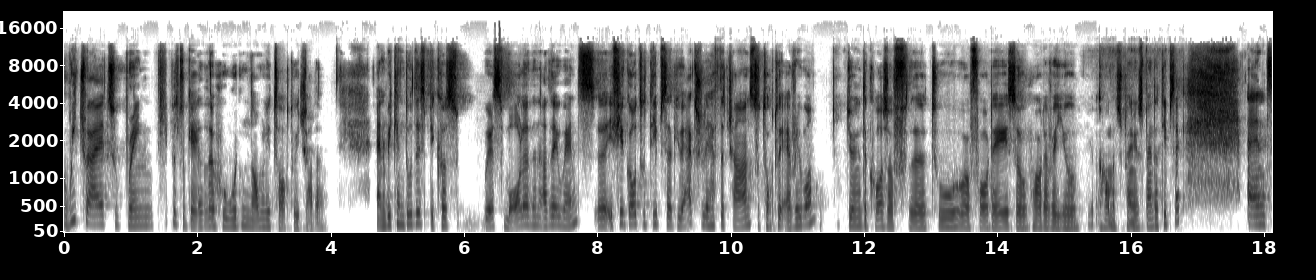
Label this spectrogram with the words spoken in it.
we try to bring people together who wouldn't normally talk to each other. And we can do this because we're smaller than other events. Uh, if you go to DeepSec, you actually have the chance to talk to everyone during the course of the two or four days or whatever you, how much time you spend at DeepSec. And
